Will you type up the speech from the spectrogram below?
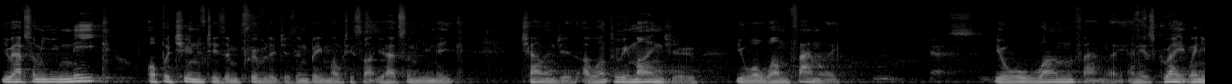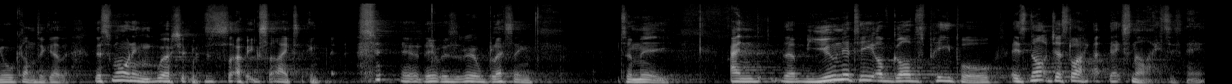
You have some unique opportunities and privileges in being multi site. You have some unique challenges. I want to remind you, you are one family. You're all one family, and it's great when you all come together. This morning, worship was so exciting. it, it was a real blessing to me. And the unity of God's people is not just like, it's nice, isn't it?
